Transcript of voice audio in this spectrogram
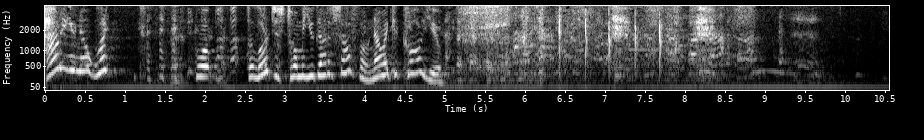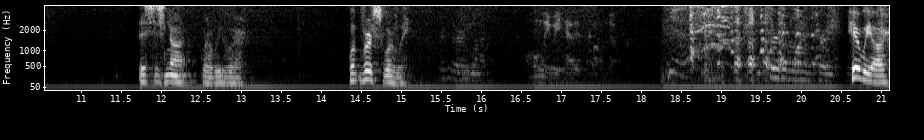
How do you know what? Well, the Lord just told me you got a cell phone. Now I could call you. This is not where we were. What verse were we? Only we had his phone number. Here we are.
